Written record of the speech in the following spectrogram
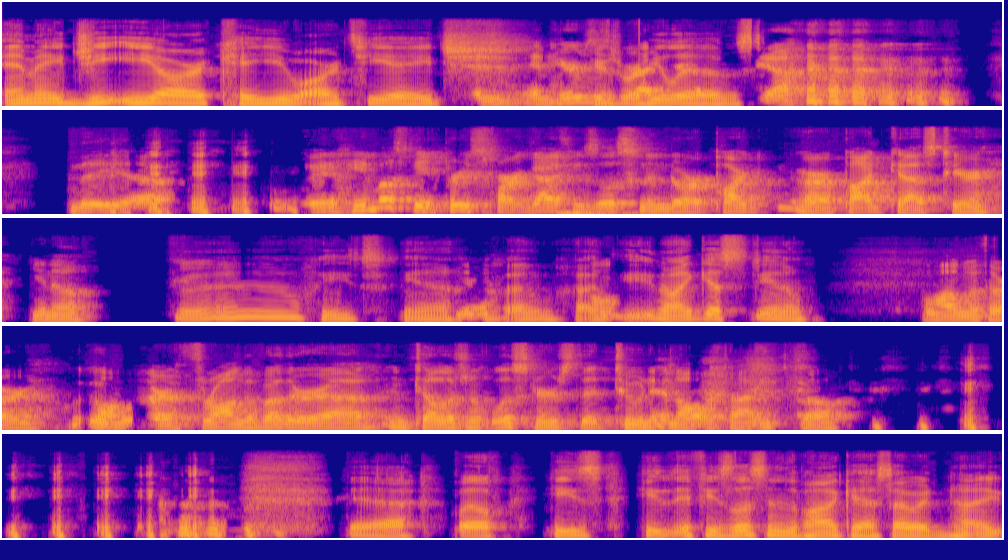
M A G E R K U R T H. And here's, here's where he lives. Yeah. the uh, he must be a pretty smart guy if he's listening to our pod, our podcast here. You know. Well, he's yeah. yeah. I, you know, I guess you know along with our along with our throng of other uh, intelligent listeners that tune in all the time. So. yeah, well, he's he, if he's listening to the podcast, I would I,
